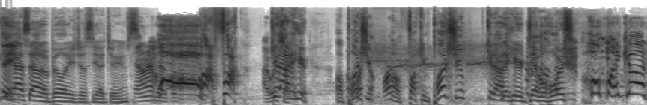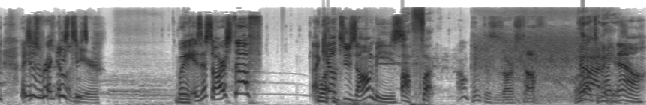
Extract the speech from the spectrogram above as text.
think he has that ability just yet, James. I don't have that. Oh ah, fuck! I Get out I- of here! I'll oh, punch you! fuck? I'll fucking punch you! Get out of here, devil horse! Oh my god! I just wrecked these two. here. Wait, is this our stuff? I What? killed two zombies. Oh fuck! I don't think this is our stuff. Well, get outta right here. now.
